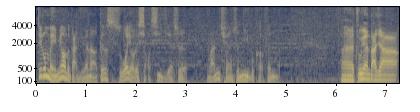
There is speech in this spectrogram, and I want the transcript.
这种美妙的感觉呢，跟所有的小细节是完全是密不可分的。哎，祝愿大家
